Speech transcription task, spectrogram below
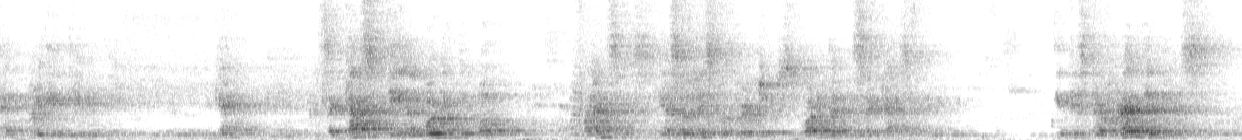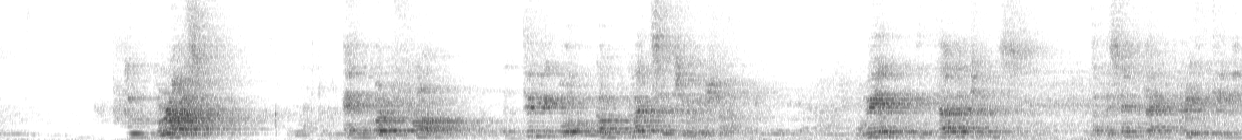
and creativity. Again, sagacity, according to Pope Francis, he has a list of virtues. One of them is sagacity. It is the readiness to grasp and confront a difficult, complex situation with intelligence, at the same time, creativity.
